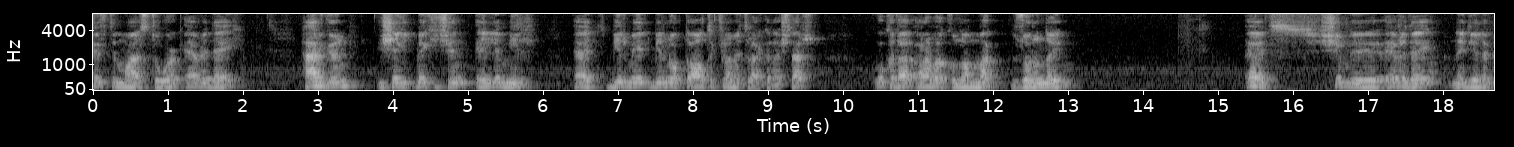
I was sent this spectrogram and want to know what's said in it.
50 miles to work every day. Her gün işe gitmek için 50 mil evet 1 mil 1.6 kilometre arkadaşlar. O kadar araba kullanmak zorundayım. Evet şimdi everyday ne diyelim?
